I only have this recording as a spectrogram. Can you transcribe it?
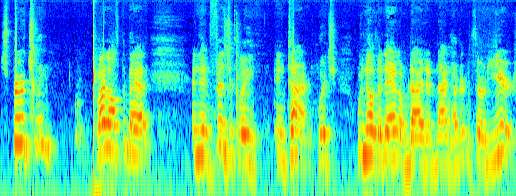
spiritually, right off the bat, and then physically in time, which we know that Adam died at 930 years.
